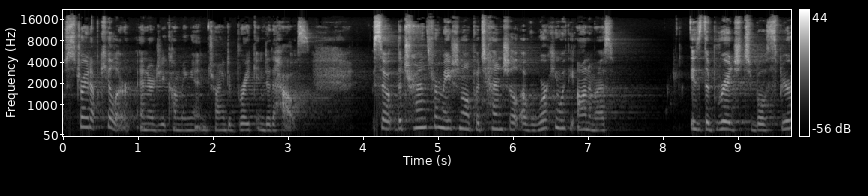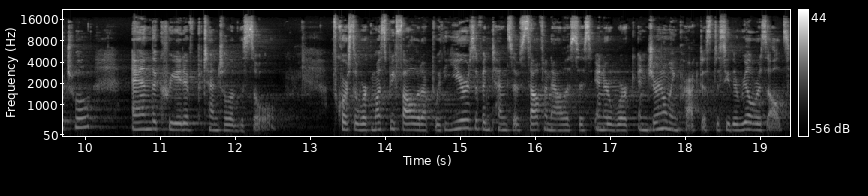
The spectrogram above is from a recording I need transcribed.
straight up killer energy coming in trying to break into the house. So the transformational potential of working with the animus is the bridge to both spiritual and the creative potential of the soul. Of course, the work must be followed up with years of intensive self analysis, inner work, and journaling practice to see the real results.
